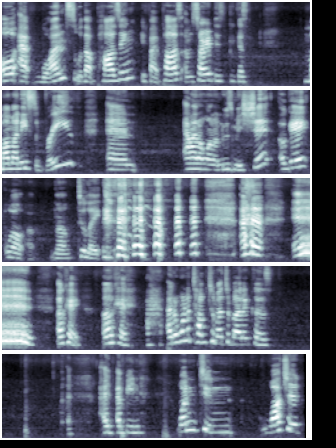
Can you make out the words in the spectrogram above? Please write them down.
all at once without pausing. If I pause, I'm sorry because Mama needs to breathe and I don't want to lose me shit. Okay, well, uh, no, too late. okay, okay. I don't want to talk too much about it because I've been wanting to watch it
